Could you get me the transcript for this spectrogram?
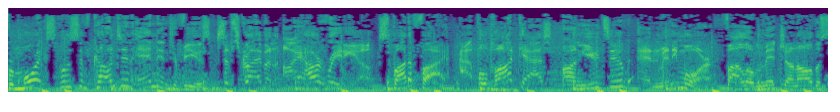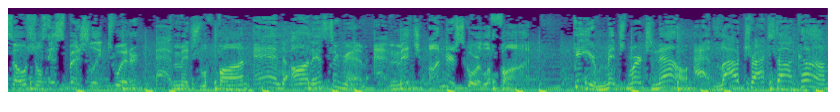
For more exclusive content and interviews, subscribe on iHeartRadio, Spotify, Apple Podcasts, on YouTube, and many more. Follow Mitch on all the socials, especially Twitter, at Mitch LaFon, and on Instagram, at Mitch underscore LaFon. Get your Mitch merch now at loudtracks.com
